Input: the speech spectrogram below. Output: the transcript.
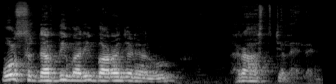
ਪੁਲਿਸ ਡਰਦੀ ਮਾਰੀ 12 ਜਣਿਆਂ ਨੂੰ ਹਿਰਾਸਤ ਚ ਲੈ ਲੈਂਦੀ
